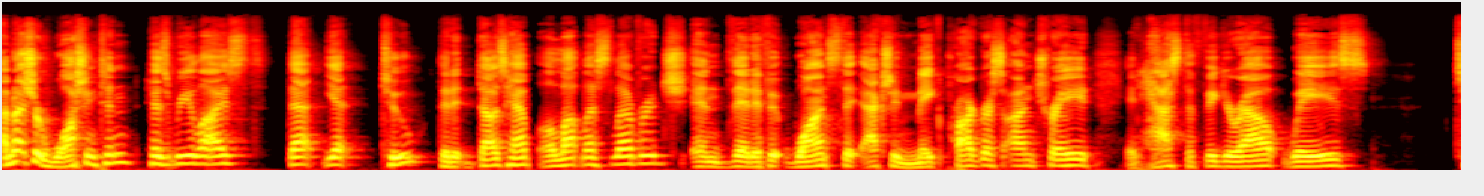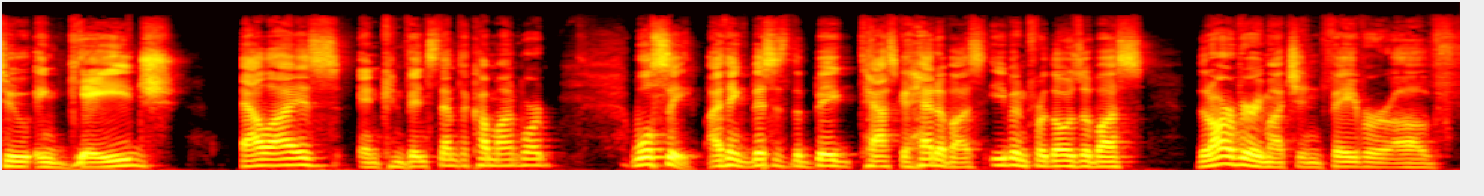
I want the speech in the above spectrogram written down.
I'm not sure Washington has realized that yet too that it does have a lot less leverage and that if it wants to actually make progress on trade it has to figure out ways to engage allies and convince them to come on board we'll see i think this is the big task ahead of us even for those of us that are very much in favor of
